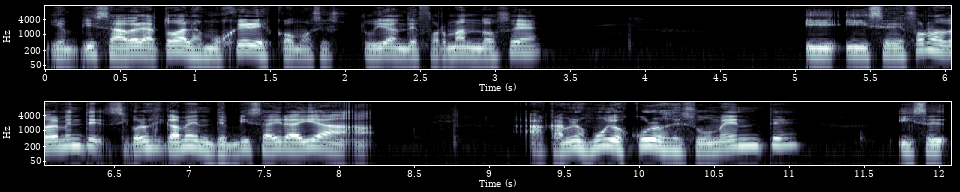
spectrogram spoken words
y empieza a ver a todas las mujeres como si estuvieran deformándose. Y, se deforma totalmente psicológicamente, empieza a ir ahí a, a, caminos muy oscuros de su mente y se,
